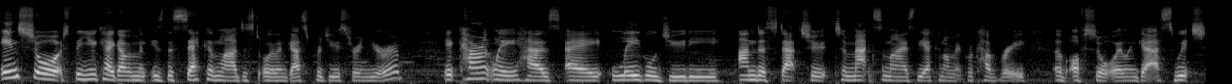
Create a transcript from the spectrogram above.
In short, the UK government is the second largest oil and gas producer in Europe. It currently has a legal duty under statute to maximise the economic recovery of offshore oil and gas, which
